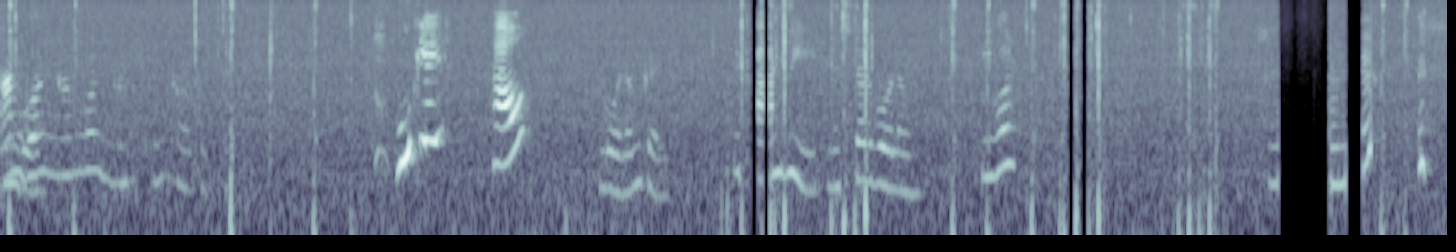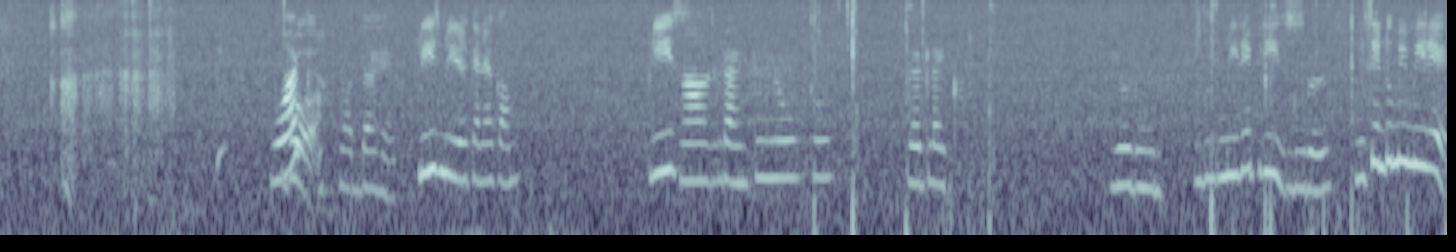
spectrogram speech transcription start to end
I'm I'm going. going. I'm going. I think how to do. Who killed? How? Golem killed. It can't be. Mr. Golem. He was. What? Bro, what the heck? Please, Mira, can I come? Please. Now time to you to get like your dude Mire, please. doodles. Listen to me, Mire.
